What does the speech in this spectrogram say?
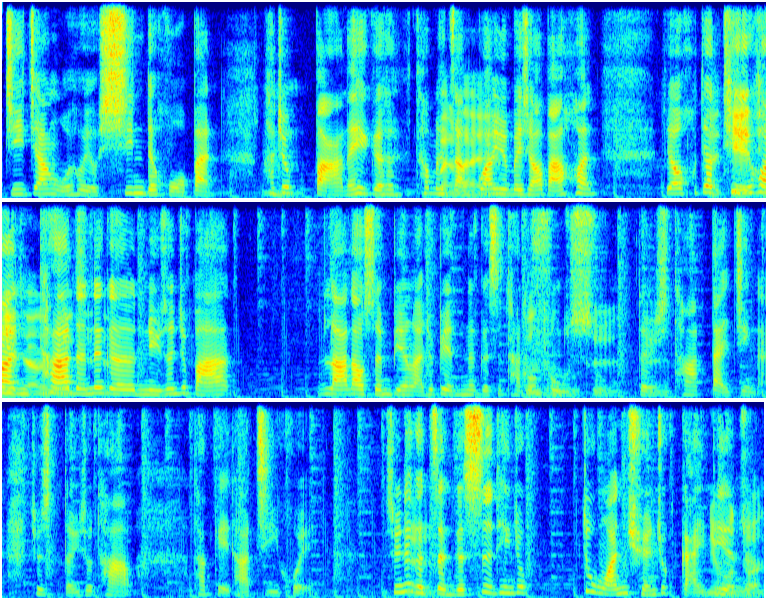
即将我会有新的伙伴。他就把那个他们的长官原本想要把他换，要要替换他的那个女生，就把他拉到身边来，就变成那个是他的副属，等于是他带进来，就是等于说他他给他机会。所以那个整个视听就就完全就改变了，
